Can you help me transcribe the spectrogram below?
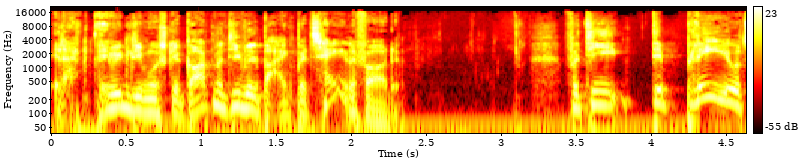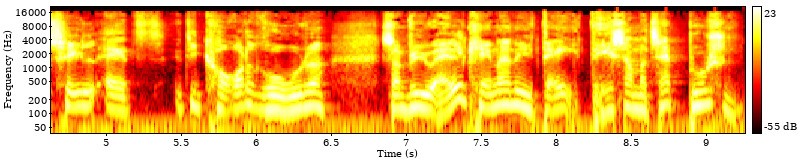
Eller det ville de måske godt, men de vil bare ikke betale for det. Fordi det blev jo til, at de korte ruter, som vi jo alle kender det i dag, det er som at tage bussen.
